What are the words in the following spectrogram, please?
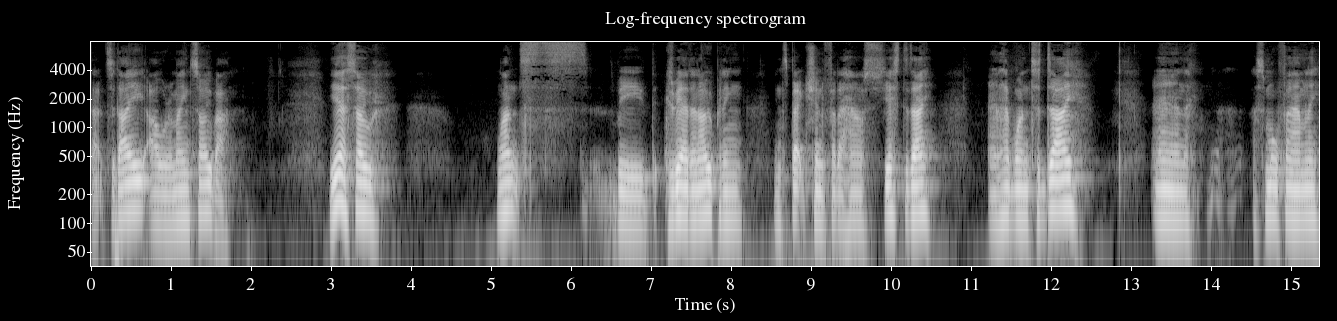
that today I will remain sober. Yeah, so once we, because we had an opening inspection for the house yesterday and had one today, and a small family.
